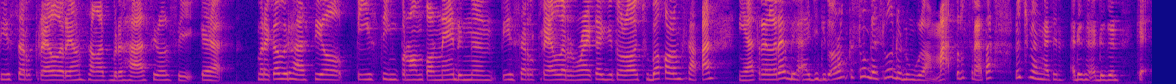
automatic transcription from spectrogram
teaser trailer yang sangat berhasil sih. Kayak mereka berhasil teasing penontonnya dengan teaser trailer mereka gitu loh. Coba kalau misalkan nih ya trailernya biasa aja gitu. Orang kesel gak sih? Lo udah nunggu lama. Terus ternyata lo cuma ngatin adegan-adegan kayak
